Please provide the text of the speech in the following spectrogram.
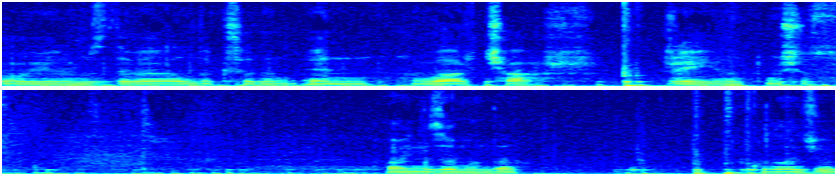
O yerimizde ve aldık zaten en var char R'yi unutmuşuz. Aynı zamanda kullanıcı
